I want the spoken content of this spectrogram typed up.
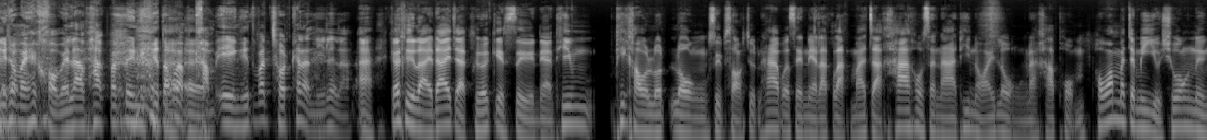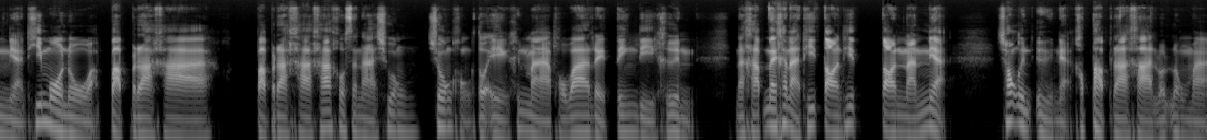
คือทำไมให้ขอเวลาพักแป๊บนึงนี่คือต้องแบบเออขำเองคือว่าชดขนาดนี้เลยเหรออะก็คือรายได้จากธุรกิจสื่อเนี่ยที่ที่เขาลดลง 12.5%เนี่ยหลักๆ มาจากค่าโฆษณาที่น้อยลงนะครับผมเพราะว่ามันจะมีอยู่ช่วงหนึ่งเนี่ยที่โมโนอะปรับราคาปรับราคาค่าโฆษณาช่วงช่วงของตัวเองขึ้นมา เพราะว่าเรตติ้งดีขึ้นนะครับในขณะที่ตอนที่ตอนนั้นเนี่ยช่องอื่นๆเนี่ยเขาปรับราคาลดลงมา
